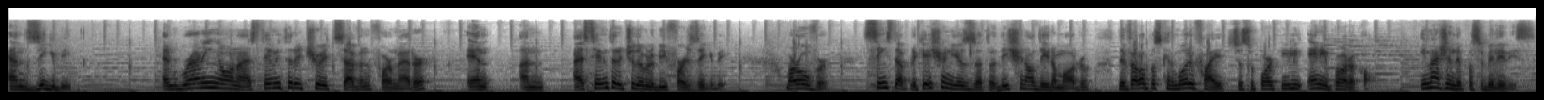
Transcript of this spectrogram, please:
and Zigbee, and running on a STM32H7 for Matter and an STM32WB for Zigbee. Moreover, since the application uses a traditional data model, developers can modify it to support nearly any protocol. Imagine the possibilities.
